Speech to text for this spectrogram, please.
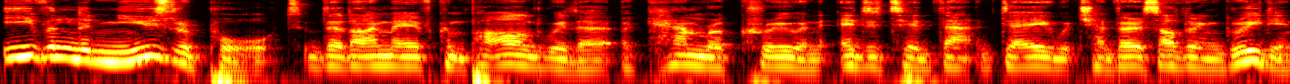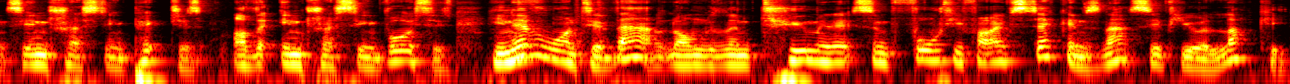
Even the news report that I may have compiled with a, a, camera crew and edited that day, which had various other ingredients, interesting pictures, other interesting voices, he never wanted that longer than 2 minutes and 45 seconds. That's if you were lucky.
